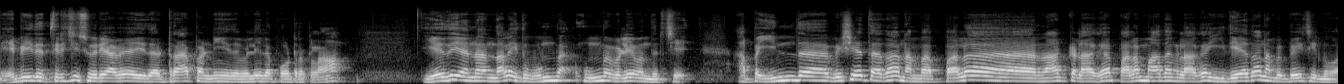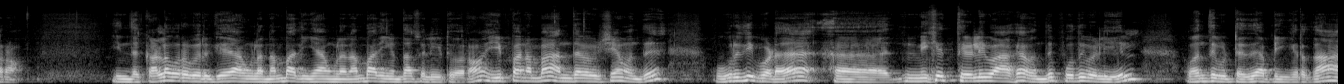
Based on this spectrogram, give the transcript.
மேபி இதை திருச்சி சூர்யாவே இதை ட்ராப் பண்ணி இதை வெளியில் போட்டிருக்கலாம். எது என்ன இருந்தாலும் இது உண்மை உண்மை வெளியே வந்துருச்சு. அப்போ இந்த விஷயத்தை தான் நம்ம பல நாட்களாக பல மாதங்களாக இதே தான் நம்ம பேசிட்டு வரோம் இந்த கள்ள உறவு இருக்குது அவங்கள நம்பாதீங்க அவங்கள நம்பாதீங்கன்னு தான் சொல்லிக்கிட்டு வரோம் இப்போ நம்ம அந்த விஷயம் வந்து உறுதிப்பட மிக தெளிவாக வந்து பொது வெளியில் வந்து விட்டது அப்படிங்கிறது தான்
